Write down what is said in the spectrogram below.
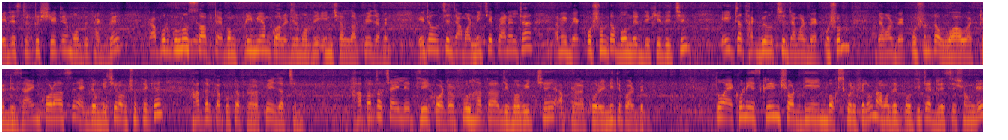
এই ড্রেসটা একটু শেটের মধ্যে থাকবে। কাপড়গুলো সফট এবং প্রিমিয়াম কোয়ালিটির মধ্যে ইনশাল্লাহ পেয়ে যাবেন। এটা হচ্ছে জামার নিচের প্যানেলটা, আমি ব্যাক পোষণটা বন্ধের দেখিয়ে দিচ্ছি। এইটা থাকবে হচ্ছে জামার ব্যাক পোষণ। জামার ব্যাক পোষণটা ওয়াও একটা ডিজাইন করা আছে একদম নিচের অংশ থেকে। হাতের কাপড়টা আপনারা পেয়ে যাচ্ছেন। হাতাটা চাইলে থ্রি কোয়ার্টার ফুল হাতা যেভাবে ইচ্ছে আপনারা করে নিতে পারবেন। তো এখনই স্ক্রিনশট দিয়ে ইনবক্স করে ফেলুন, আমাদের প্রতিটা ড্রেসের সঙ্গে।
